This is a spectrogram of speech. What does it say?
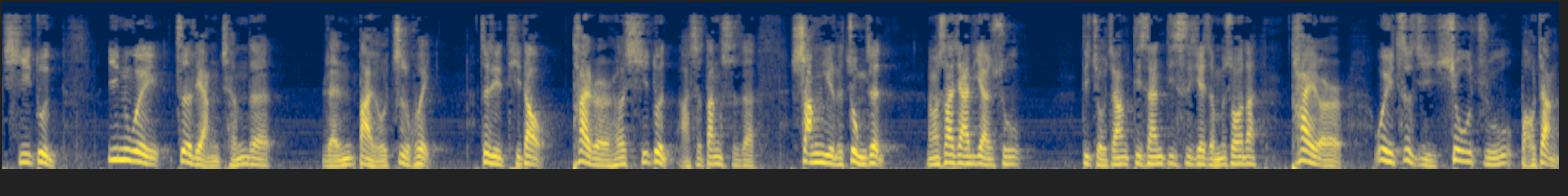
西顿，因为这两城的人大有智慧。这里提到泰尔和西顿啊，是当时的商业的重镇。那么撒加利亚书第九章第三、第四节怎么说呢？泰尔为自己修筑保障，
